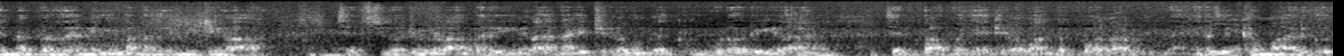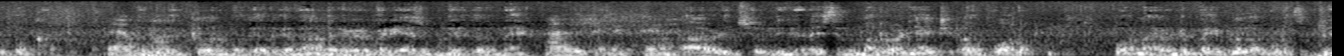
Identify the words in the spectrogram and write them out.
என்ன பிரதர் நீங்க மனம் திரும்பிட்டீங்களா சர்ச்சு வருவீங்களா? வருவீங்களா ஞாயிற்றுக்கிழமை உங்களுக்கு கூட வருவீங்களா? சரி பாப்பா ஞாயிற்றுக்கிழமை வாங்க போகலாம் அப்படின்னா. எனக்கு வெக்கமா இருக்கு ஒரு பக்கம். வெக்கம் ஒரு பக்கம் இருக்கு. நான் நிறைய பேர் பரியாசம் கரெக்ட் அப்படின்னு சொல்லி கடைசியில் மறுபடியும் ஞாயிற்றுக்கிழமை போனோம். போனா இவன்ட்டு பைபிள் தான் கொடுத்துட்டு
